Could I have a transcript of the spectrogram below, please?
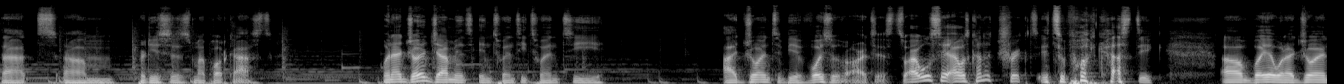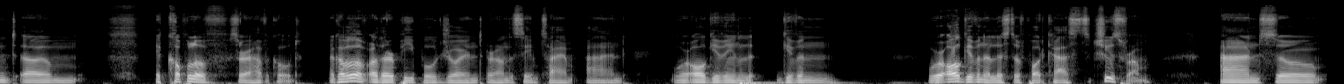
that um, produces my podcast. When I joined Jamit in 2020, I joined to be a voiceover artist. So I will say I was kind of tricked into podcasting. Um, but yeah, when I joined, um, a couple of sorry, I have a cold. A couple of other people joined around the same time, and we're all given given we're all given a list of podcasts to choose from. And so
